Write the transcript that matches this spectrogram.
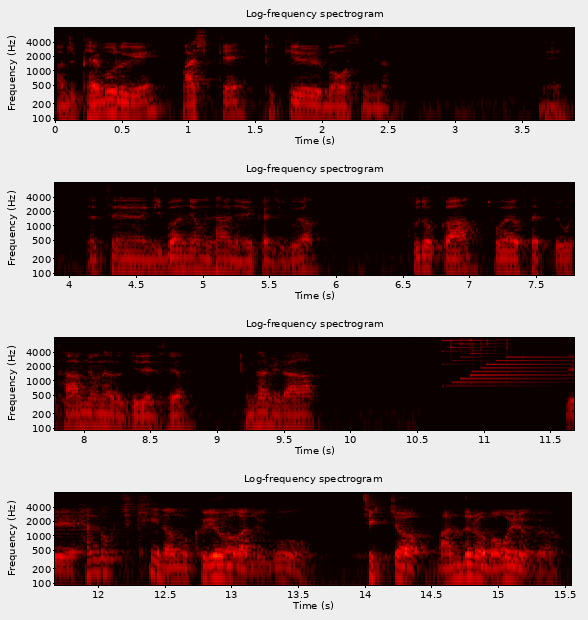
아주 배부르게 맛있게 두 끼를 먹었습니다. 네 여튼 이번 영상은 여기까지고요. 구독과 좋아요 부탁드리고 다음 영상도 기대해주세요. 감사합니다. 이제 한국 치킨이 너무 그리워가지고 직접 만들어 먹으려고요.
